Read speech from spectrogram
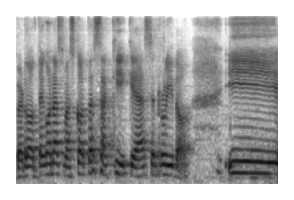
Perdón, tengo unas mascotas aquí que hacen ruido. Y,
